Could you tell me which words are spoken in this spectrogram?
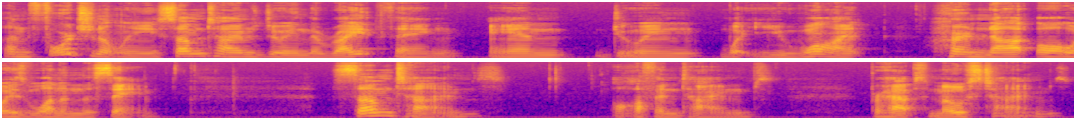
Unfortunately, sometimes doing the right thing and doing what you want are not always one and the same. Sometimes, oftentimes, perhaps most times,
